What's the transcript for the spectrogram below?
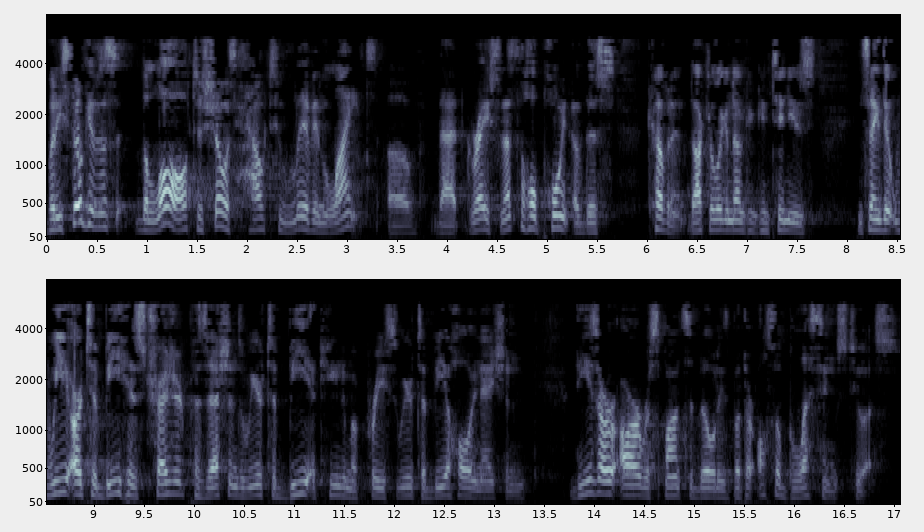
But he still gives us the law to show us how to live in light of that grace. And that's the whole point of this covenant. Dr. Ligon Duncan continues in saying that we are to be his treasured possessions. We are to be a kingdom of priests. We are to be a holy nation. These are our responsibilities, but they're also blessings to us.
